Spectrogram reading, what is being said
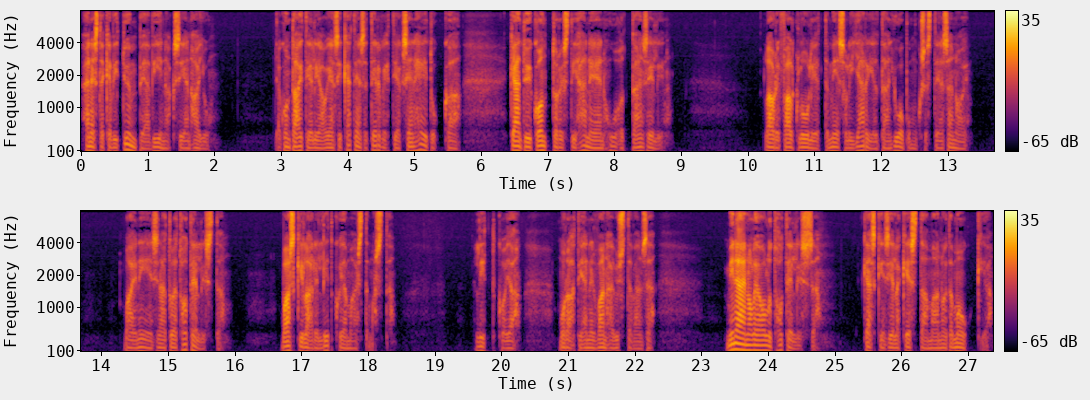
Hänestä kävi tympeä viinaksien haju. Ja kun taiteilija ojensi kätensä tervehtiäkseen heitukkaa, kääntyi konttoristi häneen huohottaen selin. Lauri Falk luuli, että mies oli järjeltään juopumuksesta ja sanoi, vai niin, sinä tulet hotellista, Vaskilahden litkoja maistamasta. Litkoja, murahti hänen vanha ystävänsä. Minä en ole ollut hotellissa. Käskin siellä kestaamaan noita moukkia.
